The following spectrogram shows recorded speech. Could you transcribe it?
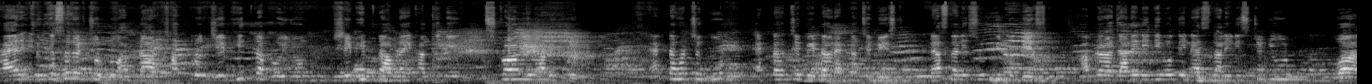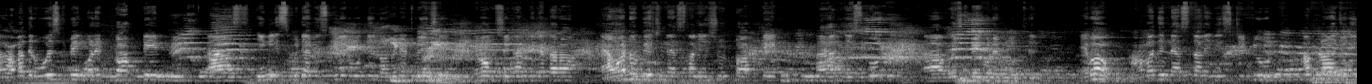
হায়ার এডুকেশনের জন্য আপনার ছাত্র যে ভিতটা প্রয়োজন, সেই ভিতটা আমরা এখান থেকে স্ট্রংলি ভাবে করে একটা হচ্ছে গুড একটা হচ্ছে বেটার একটা হচ্ছে বেস্ট ন্যাশনাল ইনস্টিটিউট কিন্তু বেস্ট আপনারা জানেন ইতিমধ্যে ন্যাশনাল ইনস্টিটিউট আমাদের ওয়েস্ট বেঙ্গলের টপ টেন ইংলিশ মিডিয়াম স্কুলের মধ্যে নমিনেট হয়েছে এবং সেখান থেকে তারা অ্যাওয়ার্ডও পেয়েছে National Institute top ten school West বেঙ্গলের মধ্যে। এবং আমাদের ন্যাশনাল ইনস্টিটিউট আপনারা যদি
